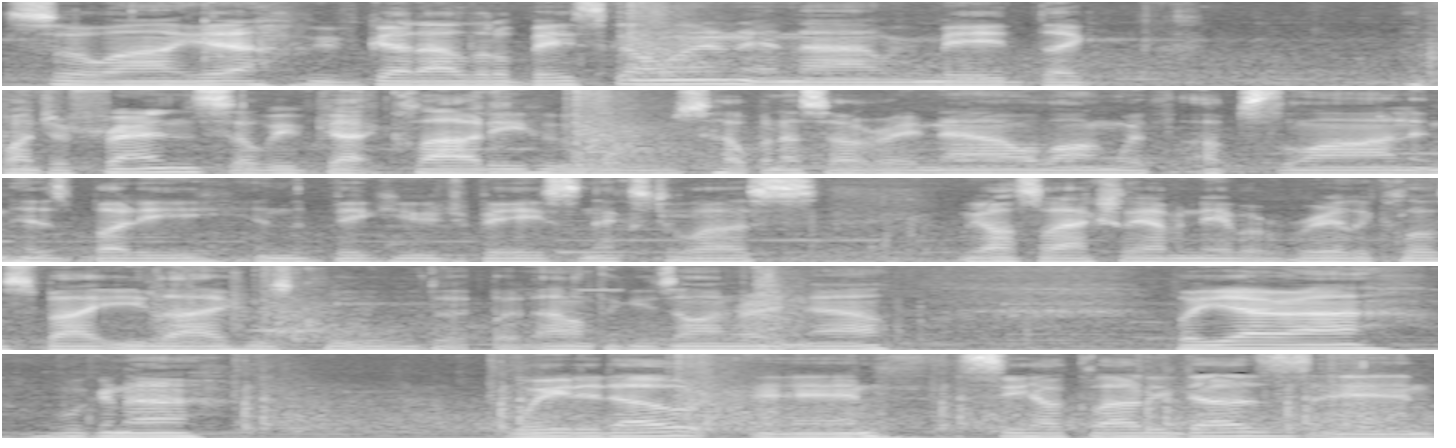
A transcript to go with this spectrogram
So uh, yeah, we've got our little base going, and uh, we made like a bunch of friends. So we've got Cloudy who's helping us out right now, along with Upsilon and his buddy in the big huge base next to us. We also actually have a neighbor really close by, Eli, who's cool, but I don't think he's on right now. But yeah, uh, we're gonna wait it out and see how Cloudy does, and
